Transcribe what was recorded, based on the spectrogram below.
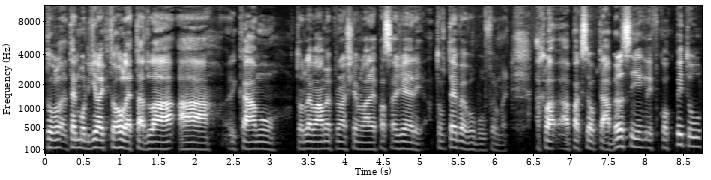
to, ten modílek toho letadla a říká mu, tohle máme pro naše mladé pasažéry. A to, to je ve obou filmech. A, chla, a pak se optá, byl jsi někdy v kokpitu?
